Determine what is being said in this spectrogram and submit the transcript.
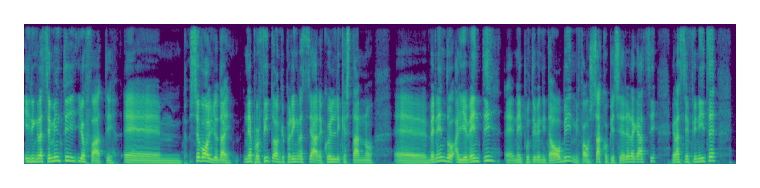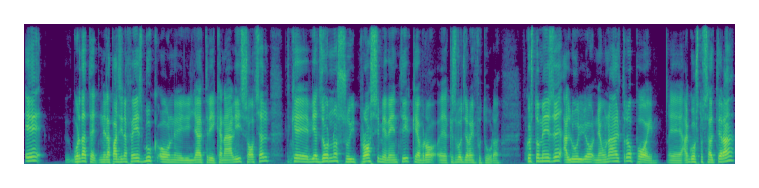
i ringraziamenti li ho fatti. E ehm, se voglio, dai, ne approfitto anche per ringraziare quelli che stanno eh, venendo agli eventi eh, nei punti vendita hobby, mi fa un sacco piacere ragazzi, grazie infinite. E guardate nella pagina Facebook o negli altri canali social che vi aggiorno sui prossimi eventi che, avrò, eh, che svolgerò in futuro. Questo mese a luglio ne ho un altro, poi eh, agosto salterà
